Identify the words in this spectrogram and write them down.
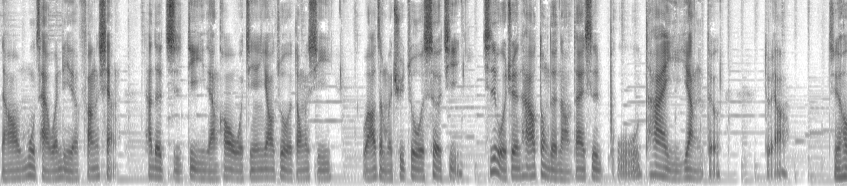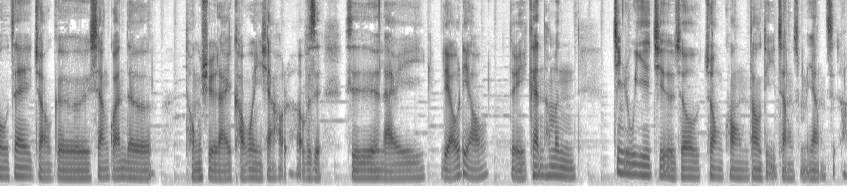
然后木材纹理的方向，它的质地，然后我今天要做的东西，我要怎么去做设计。其实我觉得他要动的脑袋是不太一样的。对啊。之后再找个相关的同学来拷问一下好了，而、哦、不是是来聊聊，对，看他们进入业界的时候状况到底长什么样子啊？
